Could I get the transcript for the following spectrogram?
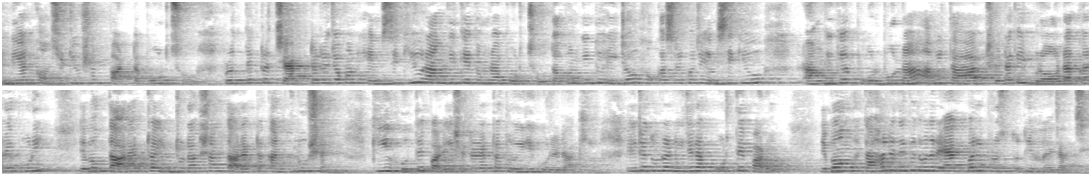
ইন্ডিয়ান কনস্টিটিউশন পার্টটা পড়ছো, প্রত্যেকটা চ্যাপ্টারে যখন এমসিকিউ রাঙ্গিকে তোমরা পড়ছো, তখন কিন্তু এইটাও ফোকাস রেখো যে এমসিকিউ রাঙ্গিকে পড়ব না। আমি তার, সেটাকেই ব্রড আকারে পড়ি এবং তার একটা ইন্ট্রোডাকশন তার একটা কনক্লুশন কি হতে পারে সেটার একটা তৈরি করে রাখি। এটা তোমরা নিজেরা করতে পারো এবং তাহলে দেখবে তোমাদের একবারে প্রস্তুতি হয়ে যাচ্ছে।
